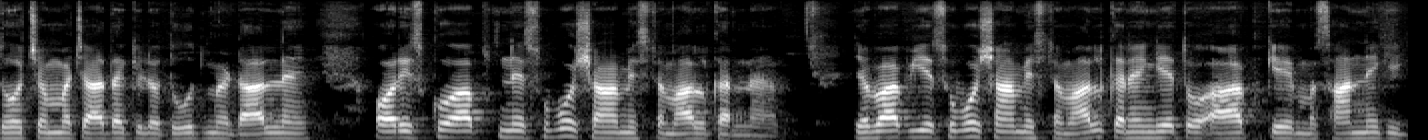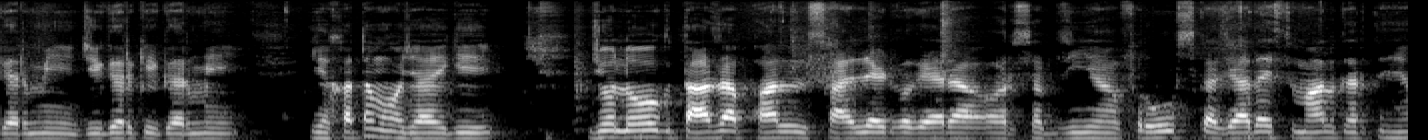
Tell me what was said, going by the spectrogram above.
दो चम्मच आधा किलो दूध में डाल लें और इसको आपने सुबह शाम इस्तेमाल करना है। जब आप ये सुबह शाम इस्तेमाल करेंगे तो आपके मसाने की गर्मी, जिगर की गर्मी, ये ख़त्म हो जाएगी। जो लोग ताज़ा फल, सैलड वगैरह और सब्ज़ियाँ, फ्रूट्स का ज़्यादा इस्तेमाल करते हैं,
